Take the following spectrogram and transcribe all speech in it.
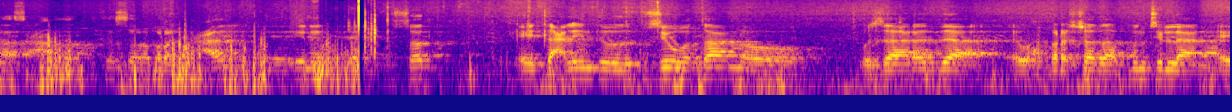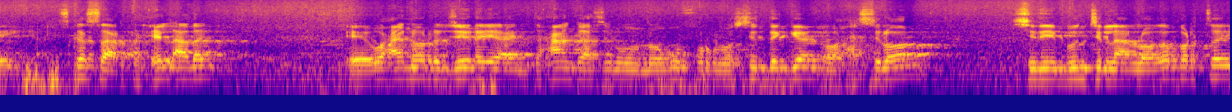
laascaanood ka soo barakacay inay heleen fursad ay tacliintooda ku sii wataan oo wasaaradda waxbarashada puntland ay iska saartay xil adag. Waxaa noo rajaynayaa imtixaankaas inuu noogu furmo si degan oo xasiloon sidii puntland looga bartay.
